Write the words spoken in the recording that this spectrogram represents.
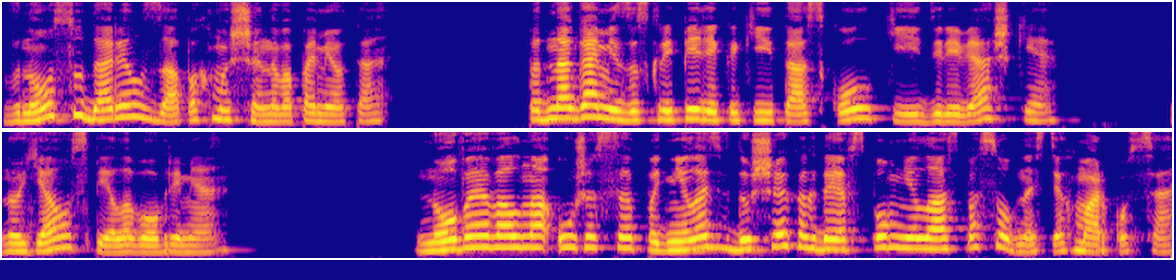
В нос ударил запах мышиного помета. Под ногами заскрипели какие-то осколки и деревяшки, но я успела вовремя. Новая волна ужаса поднялась в душе, когда я вспомнила о способностях Маркуса.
